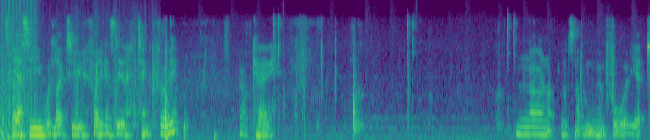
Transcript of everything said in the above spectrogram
That's clever. Yes, he would like to fight against the tank, preferably. Okay. No, no, let's not move him forward yet.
